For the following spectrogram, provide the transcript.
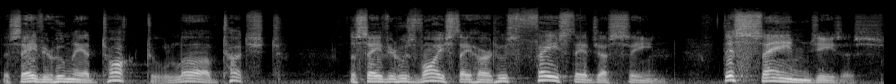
the Savior whom they had talked to, loved, touched, the Savior whose voice they heard, whose face they had just seen. This same Jesus,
